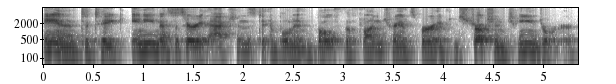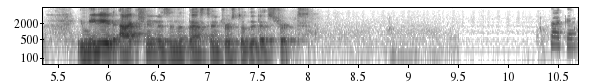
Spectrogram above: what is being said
and to take any necessary actions to implement both the fund transfer and construction change order. Immediate action is in the best interest of the district. Second.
